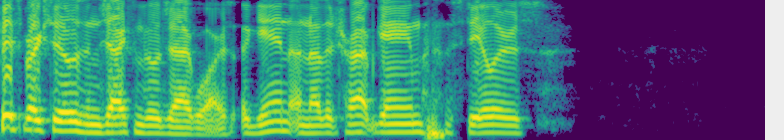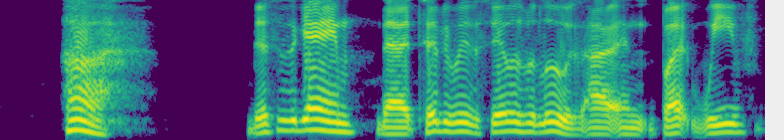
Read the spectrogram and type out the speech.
Pittsburgh Steelers and Jacksonville Jaguars. Again, another trap game. The Steelers this is a game that typically the Steelers would lose. I, and but we've,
